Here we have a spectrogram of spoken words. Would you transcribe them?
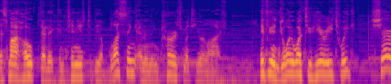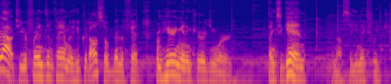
It's my hope that it continues to be a blessing and an encouragement to your life. If you enjoy what you hear each week, share it out to your friends and family who could also benefit from hearing an encouraging word. Thanks again, and I'll see you next week.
